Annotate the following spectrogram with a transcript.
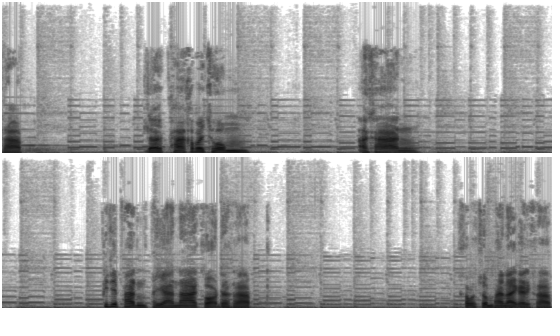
ครับเดี๋ยวพาเข้าไปชมอาคาร พิพิธภัณฑ์พญานาคก่อนนะครับ เข้ามาชมภายในกันครับ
